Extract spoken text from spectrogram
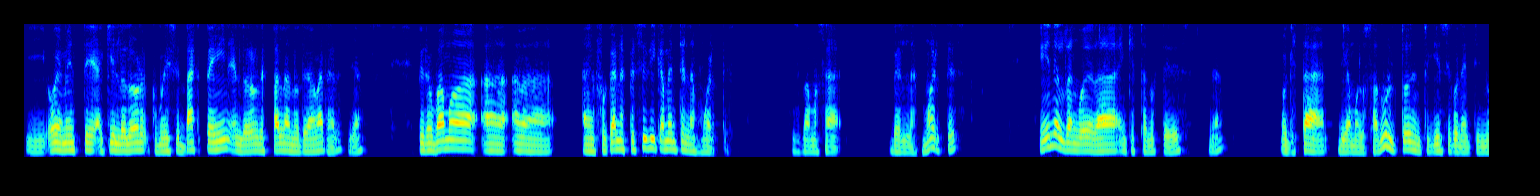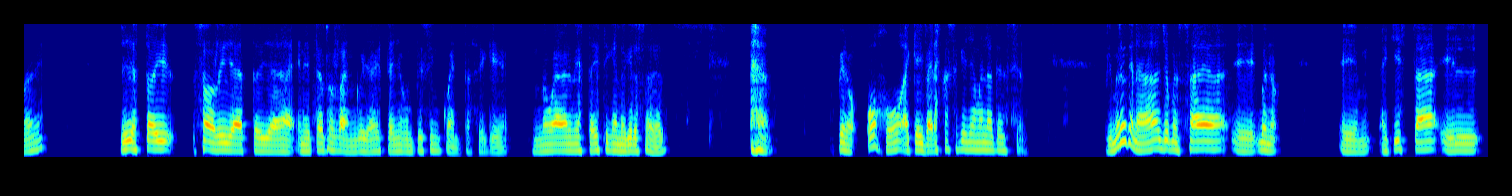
y obviamente aquí el dolor, como dice back pain, el dolor de espalda no te va a matar, ¿ya? Pero vamos a, enfocarnos específicamente en las muertes. Entonces vamos a ver las muertes en el rango de edad en que están ustedes, ¿ya? O que está, digamos, los adultos, entre 15 y 49. Yo ya estoy, sorry, ya estoy ya en este otro rango, ya este año cumplí 50, así que no voy a ver mi estadística, no quiero saber. Pero ojo, aquí hay varias cosas que llaman la atención. Primero que nada, yo pensaba, eh, bueno, em, aquí está el,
